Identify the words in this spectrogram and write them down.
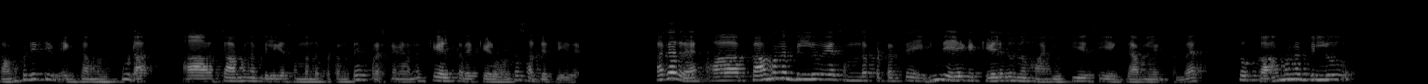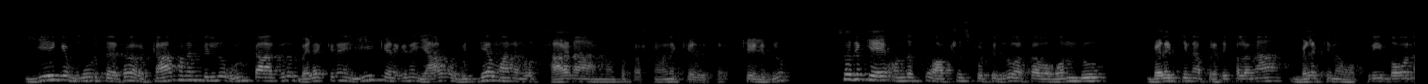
ಕಾಂಪಿಟೇಟಿವ್ ಎಕ್ಸಾಮ್ ಅಲ್ಲಿ ಕೂಡ ಆ ಕಾಮನ ಬಿಲ್ಲಿಗೆ ಸಂಬಂಧಪಟ್ಟಂತೆ ಪ್ರಶ್ನೆಗಳನ್ನು ಕೇಳ್ತಾರೆ, ಕೇಳುವಂತ ಸಾಧ್ಯತೆ ಇದೆ. ಹಾಗಾದ್ರೆ ಆ ಕಾಮನ ಬಿಲ್ಲುಗೆ ಸಂಬಂಧಪಟ್ಟಂತೆ ಹಿಂದೆ ಹೇಗೆ ಕೇಳಿದ್ರು ನಮ್ಮ U P S C exam ಅಲ್ಲಿ ಅಂತಂದ್ರೆ ಸೊ ಕಾಮನ ಬಿಲ್ಲು ಹೇಗೆ ಮೂಡ್ತಾ ಇರ್ತವೆ ಕಾಮನ ಬಿಲ್ಲು ಉಂಟಾಗಲು ಬೆಳಕಿನ ಈ ಕೆಳಗಿನ ಯಾವ ವಿದ್ಯಮಾನಗಳು ಕಾರಣ ಅನ್ನುವಂಥ ಪ್ರಶ್ನೆಗಳನ್ನ ಕೇಳಿರ್ತಾರೆ ಕೇಳಿದ್ರು. ಸೊ ಅದಕ್ಕೆ ಒಂದಷ್ಟು ಆಪ್ಷನ್ಸ್ ಕೊಟ್ಟಿದ್ರು ಅಥವಾ ಒಂದು ಬೆಳಕಿನ ಪ್ರತಿಫಲನ, ಬೆಳಕಿನ ವಕ್ರೀಭವನ,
